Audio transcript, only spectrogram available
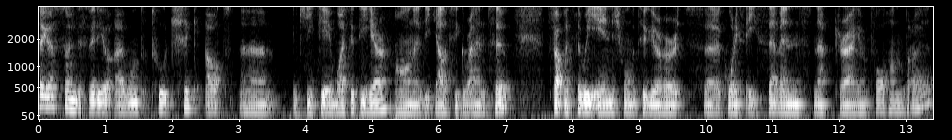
Hey guys, so in this video I want to check out um, GTA Vice City here on uh, the Galaxy Grand 2. 5.3 inch, 1.2 GHz, uh, Cortex A7, Snapdragon 400.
